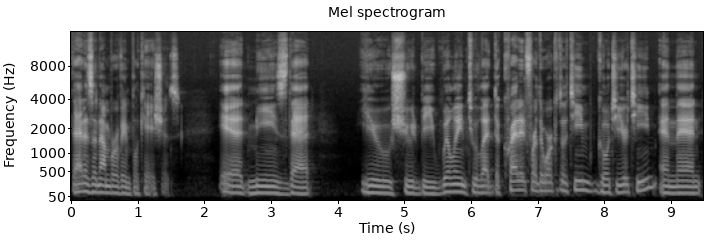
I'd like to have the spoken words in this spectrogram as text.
That has a number of implications. It means that you should be willing to let the credit for the work of the team go to your team and then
